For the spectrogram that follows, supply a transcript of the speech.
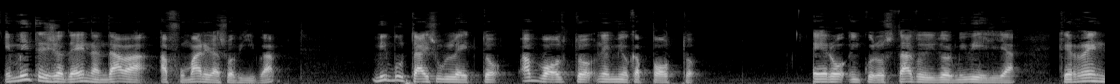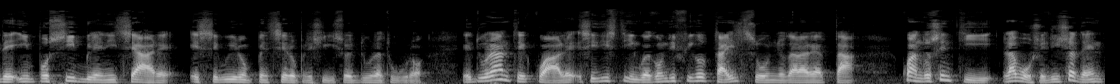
e mentre Jaden andava a fumare la sua pipa, mi buttai sul letto, avvolto nel mio cappotto ero in quello stato di dormiveglia che rende impossibile iniziare e seguire un pensiero preciso e duraturo, e durante il quale si distingue con difficoltà il sogno dalla realtà, quando sentii la voce di Chaden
